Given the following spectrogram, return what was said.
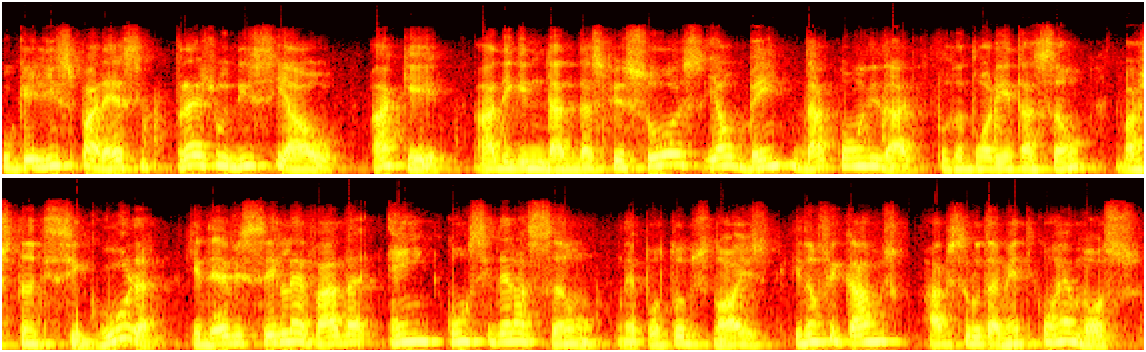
o que lhes parece prejudicial a quê? À dignidade das pessoas e ao bem da comunidade. Portanto, uma orientação bastante segura que deve ser levada em consideração né, por todos nós e não ficarmos absolutamente com remorso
